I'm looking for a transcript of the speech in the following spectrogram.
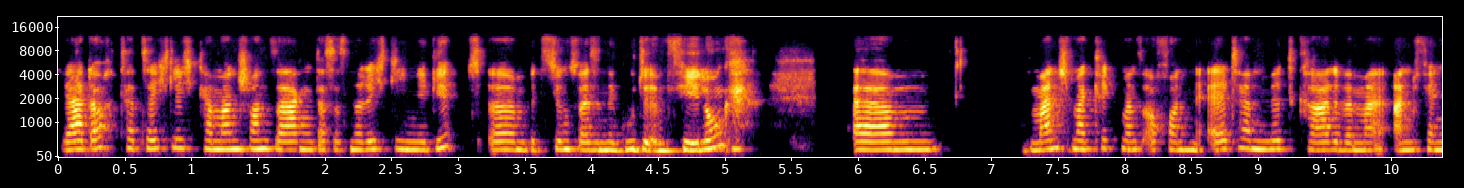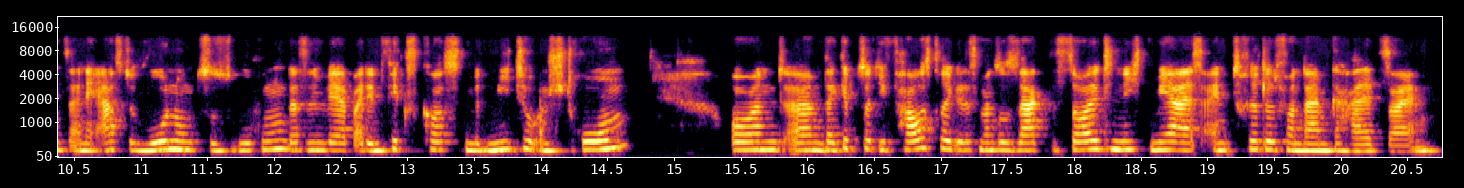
Ja, doch, tatsächlich kann man schon sagen, dass es eine Richtlinie gibt, äh, beziehungsweise eine gute Empfehlung. Ähm, manchmal kriegt man es auch von den Eltern mit, gerade wenn man anfängt, seine erste Wohnung zu suchen. Da sind wir ja bei den Fixkosten mit Miete und Strom. Und ähm, da gibt es so die Faustregel, dass man so sagt, es sollte nicht mehr als ein Drittel von deinem Gehalt sein.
